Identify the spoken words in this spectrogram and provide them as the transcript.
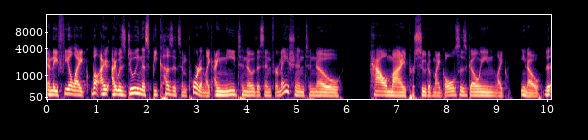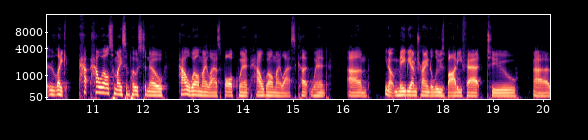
And they feel like well I, I was doing this because it's important. Like i need to know this information to know how my pursuit of my goals is going. Like you know like how, how else am i supposed to know how well my last bulk went how well my last cut went. Um you know maybe i'm trying to lose body fat to uh,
